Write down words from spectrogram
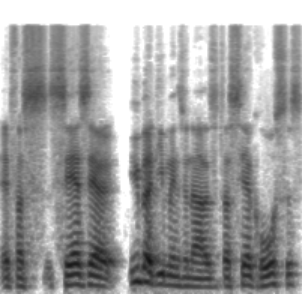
etwas sehr, sehr überdimensionales, etwas sehr Großes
